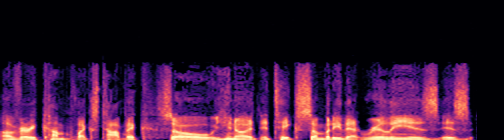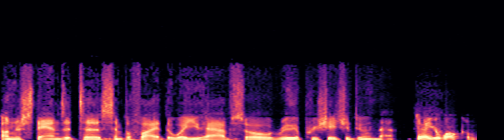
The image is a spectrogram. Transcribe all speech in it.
a very complex topic. So, you know, it, it, takes somebody that really is is understands it to simplify it the way you have. So, really appreciate you doing that. Yeah, you're welcome.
